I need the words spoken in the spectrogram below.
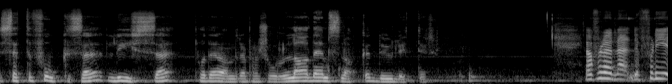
sette fokuset, lyset, på den andre personen. La dem snakke, du lytter. Ja, for det, det, fordi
